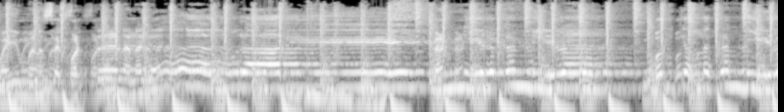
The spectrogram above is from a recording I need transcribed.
ಮೈ ಮನಸ್ಸ ಕೊಟ್ಟ ನನಗ ದೂರಾದಿ. ಕಣ್ಣೀರ ಕಣ್ಣೀರ, ಬದುಕೆಲ್ಲ ಕಣ್ಣೀರ.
